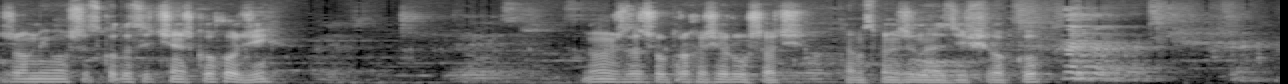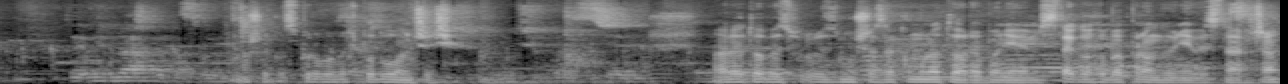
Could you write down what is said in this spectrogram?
że on mimo wszystko dosyć ciężko chodzi. No już zaczął trochę się ruszać. Tam sprężyna jest gdzieś w środku. Muszę go spróbować podłączyć. Ale to bez, bez muszę z akumulatora, bo nie wiem, z tego chyba prądu nie wystarcza.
